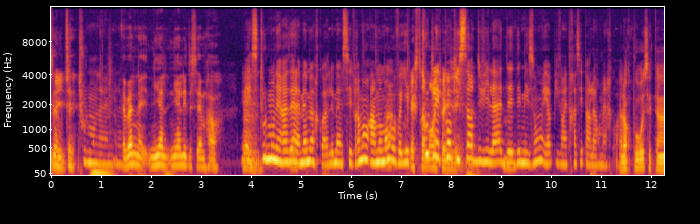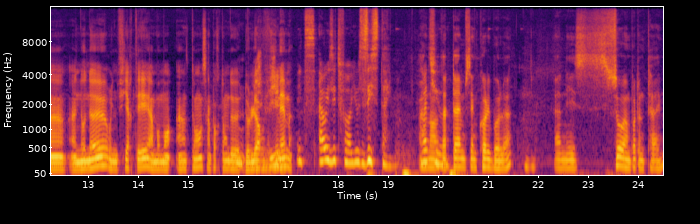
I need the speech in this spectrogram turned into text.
same, c'est tout le monde la même. uh, near, nearly the same how. Oui, Hmm. c'est- tout le monde est rasé à Yeah. la même heure, quoi. Le même, c'est vraiment à un moment où vous voyez toutes les peaux qui sortent ouais. du village, des, Mm. des maisons, et hop, ils vont être rasés par leur mère, quoi. Alors pour eux, c'est un, un honneur, une fierté, un moment intense, important de, Mm. de leur vie même. It's how is it for you this time? Ah, What no, you- that time is incredible, huh? and it's so important time.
